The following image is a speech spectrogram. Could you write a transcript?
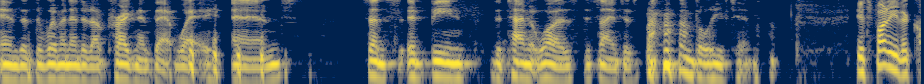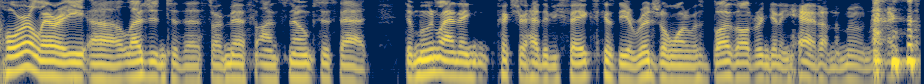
and that the women ended up pregnant that way and since it being the time it was the scientists believed him It's funny. The corollary uh, legend to this or myth on Snopes is that the moon landing picture had to be faked because the original one was Buzz Aldrin getting head on the moon right next to the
